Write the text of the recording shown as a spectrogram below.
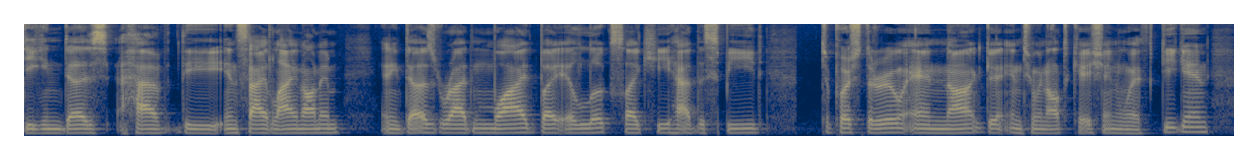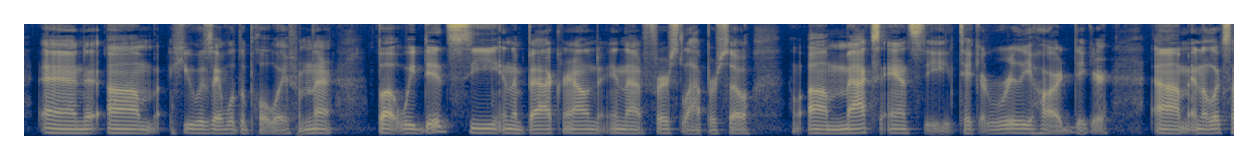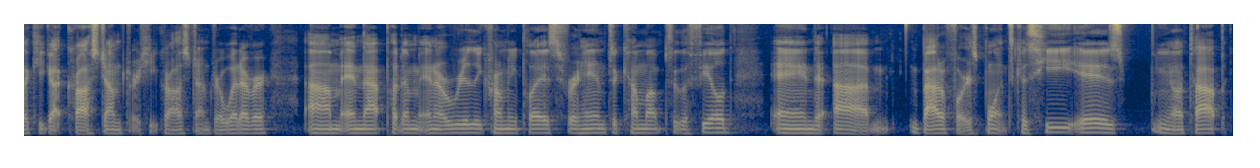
Deegan does have the inside line on him and he does ride him wide, but it looks like he had the speed to push through and not get into an altercation with Deegan, and um, he was able to pull away from there. But we did see in the background in that first lap or so, um, Max Anstie take a really hard digger. Um, and it looks like he got cross jumped or he cross jumped or whatever. Um, and that put him in a really crummy place for him to come up to the field and um, battle for his points because he is you know top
